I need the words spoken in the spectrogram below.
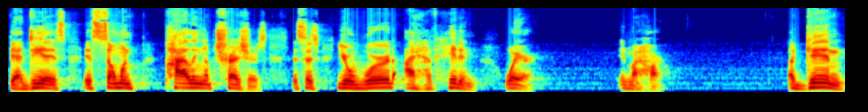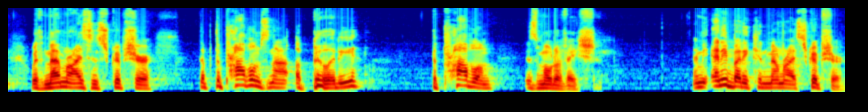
The idea is, is someone piling up treasures. It says, Your word I have hidden. Where? In my heart. Again, with memorizing scripture, the, the problem's not ability, the problem is motivation. I mean, anybody can memorize scripture,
